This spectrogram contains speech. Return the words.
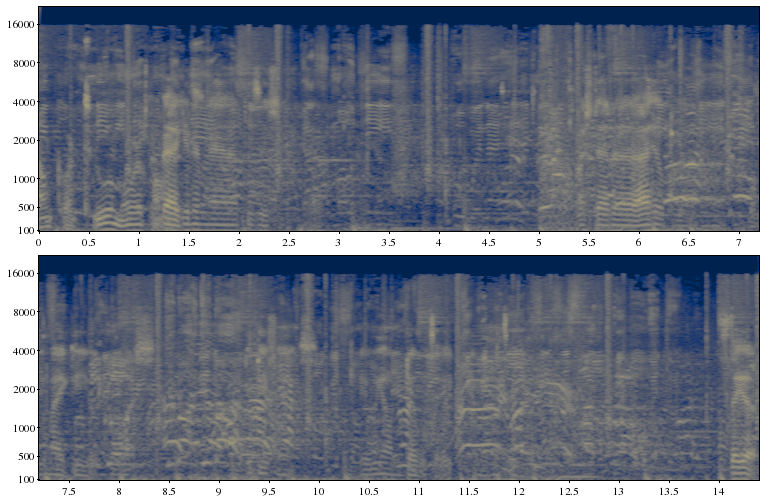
Dunk on two or more Come back in the man position. Watch that. Uh, I help you. on it. He might get you across. The defense. Yeah, we on the double take. I mean, take. Stay up.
